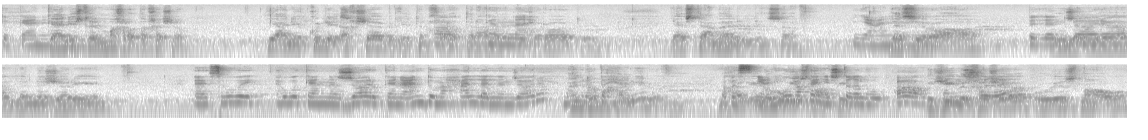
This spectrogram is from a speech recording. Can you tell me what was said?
دكانة؟ كان يشتغل مخرطة خشب يعني كل الأخشاب اللي آه، تنخرط تنعمل كان- ديكورات و... لاستعمال الإنسان يعني للزراعة بالنجارة ولل- للنجارين آه، سو هو هو كان نجار وكان عنده محل للنجارة؟ عنده مخرطة محل يعني؟ له. محل بس يعني هو ما كان فيه. يشتغل هو آه يجيب؟ الخشب ويصنعه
